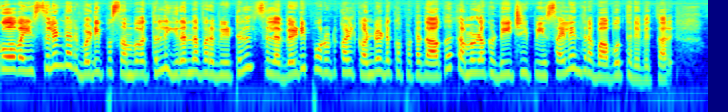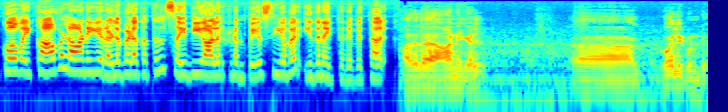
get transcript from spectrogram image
கோவை சிலிண்டர் வெடிப்பு சம்பவத்தில் இறந்தவர் வீட்டில் சில வெடிப்பொருட்கள் கண்டெடுக்கப்பட்டதாக தமிழக டிஜிபி சைலேந்திரபாபு தெரிவித்தார். கோவை காவல் ஆணையர் அலுவலகத்தில் செய்தியாளர்களிடம் பேசிய அவர் இதனை தெரிவித்தார். அதுல ஆணிகள் கோலிக்குண்டு.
